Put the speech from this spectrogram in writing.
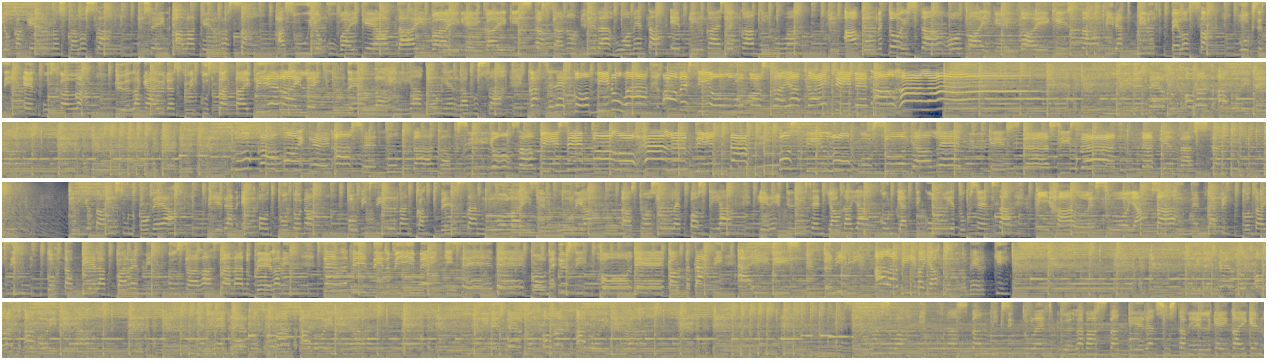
Joka kerrostalossa, usein alakerrassa, asuu joku vaikea tai vaikein kaikista. Sanon hyvää huomenta, et pilkaisekaan minua. A13, oot vaikein kaikista. Pidät minut pelossa, vuoksesi en uskalla yöllä käydä suihkussa tai vieraille jutella. bagunçar. Oot kotona. Ovi silmän katveessa nuolaisen huulia. Taas tuon sulle postia, erehtyi sen jakaja, kun jätti kuljetuksensa pihalle suojattaa. Tunnen läpi kotaisin, kohta vielä paremmin kuin salasanan veladin. Huutomerkki. Muiden verkot ovat avoimia. Muiden verkot ovat avoimia. Muiden verkot ovat avoimia. Seuraan sua ikkunasta, miksi tulet yöllä vasta? Tiedän susta melkein kaiken,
